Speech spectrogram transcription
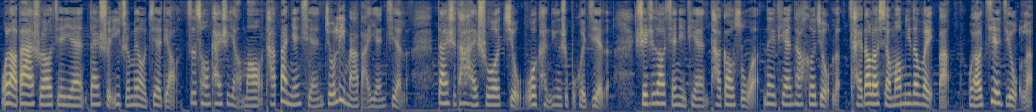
我老爸说要戒烟，但是一直没有戒掉。自从开始养猫，他半年前就立马把烟戒了。但是他还说酒，我肯定是不会戒的。谁知道前几天他告诉我，那天他喝酒了，踩到了小猫咪的尾巴。我要戒酒了，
